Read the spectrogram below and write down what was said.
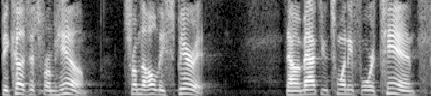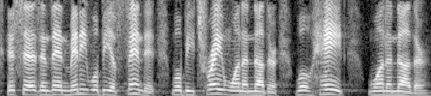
because it's from Him, it's from the Holy Spirit. Now, in Matthew 24 10, it says, And then many will be offended, will betray one another, will hate one another.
